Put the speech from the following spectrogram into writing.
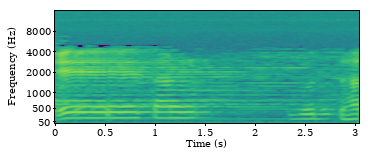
एतं बुद्धानशासनम्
